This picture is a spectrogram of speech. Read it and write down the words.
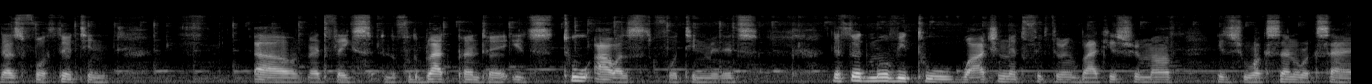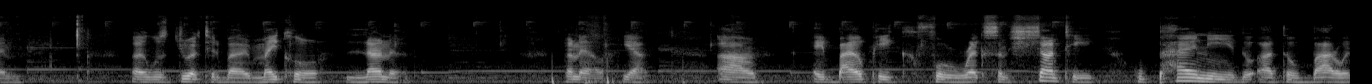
That's for 13 uh, netflix. And for the black panther it's two hours 14 minutes. The third movie to watch on netflix during black history month is roxanne roxanne uh, it was directed by Michael Leonard. Lionel, yeah. Uh, a biopic for Roxanne Shante, who pioneered the art of battle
